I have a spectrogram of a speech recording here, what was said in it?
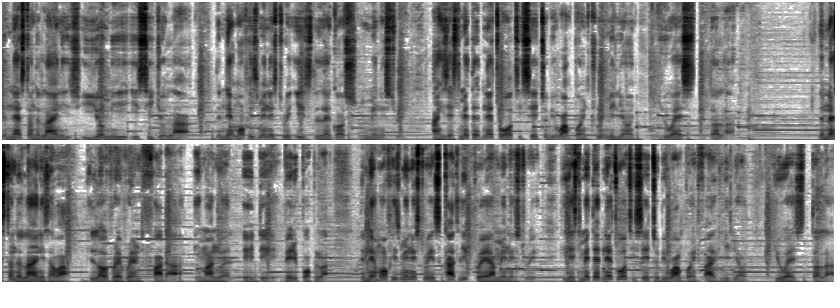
The next on the line is Yomi Isijola. The name of his ministry is Lagos Ministry, and his estimated net worth is said to be 1.3 million US dollar. The next on the line is our beloved Reverend Father Emmanuel Ede, very popular. The name of his ministry is Catholic Prayer Ministry. His estimated net worth is said to be 1.5 million US dollar.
